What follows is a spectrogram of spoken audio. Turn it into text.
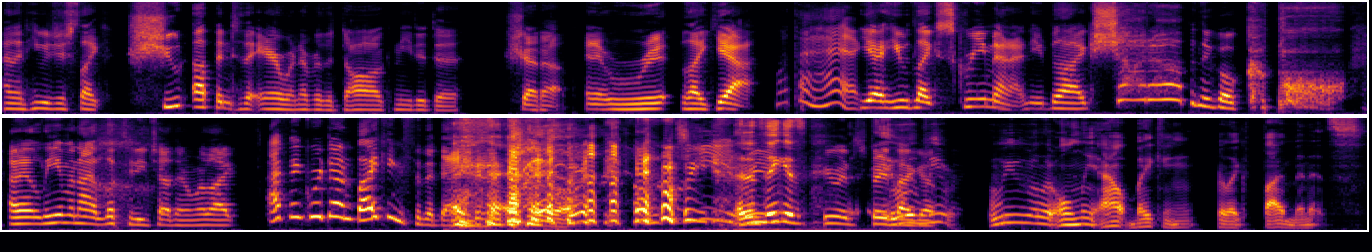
and then he would just like shoot up into the air whenever the dog needed to shut up. And it re- like yeah, What the heck? yeah, he would like scream at it, and he'd be like, "Shut up!" and then go, "Kapoo!" and then Liam and I looked at each other, and we're like, "I think we're done biking for the day." And we- And the we- thing is, we went straight back we, up. we were only out biking for like five minutes.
